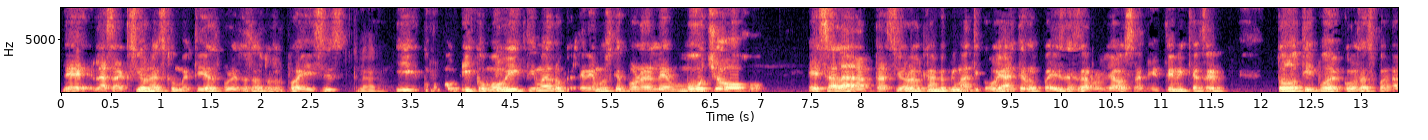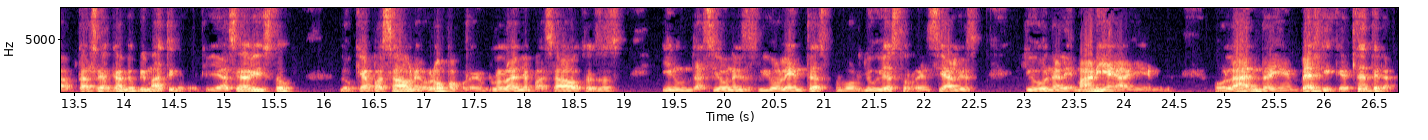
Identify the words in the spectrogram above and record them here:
de las acciones cometidas por esos otros países. Claro. Y, y como víctimas, lo que tenemos que ponerle mucho ojo es a la adaptación al cambio climático. Obviamente los países desarrollados también tienen que hacer todo tipo de cosas para adaptarse al cambio climático, porque ya se ha visto lo que ha pasado en Europa, por ejemplo, el año pasado, todas esas inundaciones violentas por lluvias torrenciales que hubo en Alemania y en Holanda y en Bélgica, etcétera.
